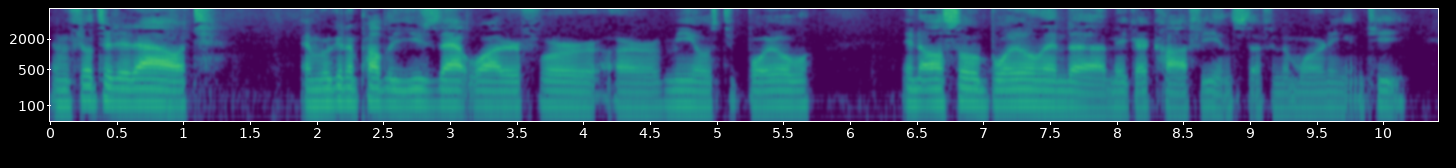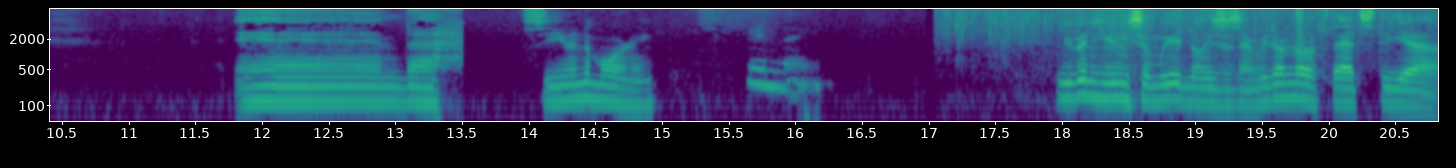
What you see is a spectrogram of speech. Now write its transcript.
and we filtered it out. And we're gonna probably use that water for our meals to boil, and also boil and uh, make our coffee and stuff in the morning and tea. And uh, see you in the morning. Good night. We've been hearing some weird noises, and we don't know if that's the uh,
